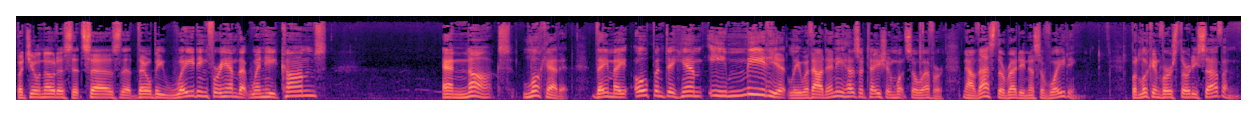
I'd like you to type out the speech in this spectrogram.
but you'll notice it says that they'll be waiting for him that when he comes and knocks, look at it they may open to him immediately without any hesitation whatsoever. Now, that's the readiness of waiting. But look in verse 37.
